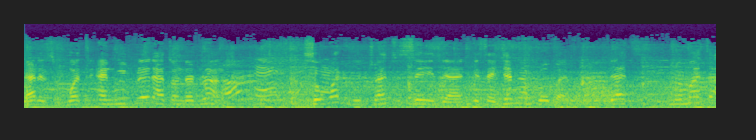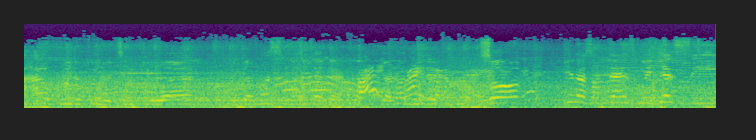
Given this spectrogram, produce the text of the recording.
That is what, and we play that on the drum. Okay. So, what we try to say is that it's a general proverb that no matter how beautiful you think you are, you're not smarter than Right, you're not right, beautiful. So, you know, sometimes we just see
